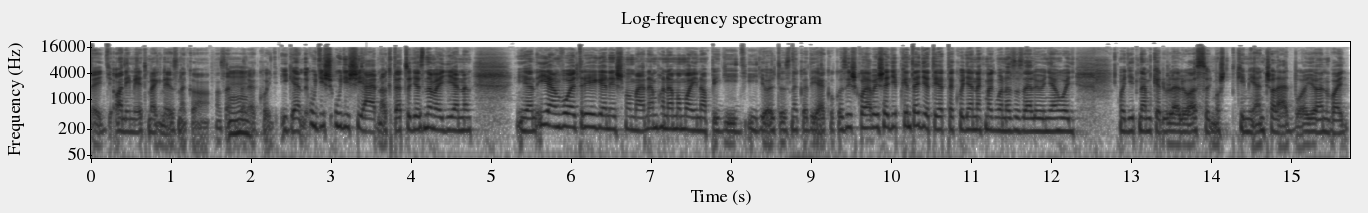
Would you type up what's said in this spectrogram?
egy animét megnéznek a, az mhm. emberek, uh-huh. hogy igen, úgyis, úgyis járnak. Tehát, hogy ez nem egy ilyen, ilyen, ilyen volt régen, és ma már nem, hanem a mai napig így, így öltöznek a diákok az iskolába. És egyébként egyetértek, hogy ennek megvan az az előnye, hogy, hogy itt nem kerül elő az, hogy most ki milyen családból jön, vagy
